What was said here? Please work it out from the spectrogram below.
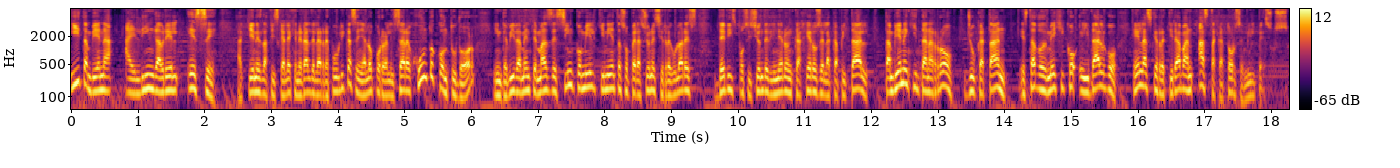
y también a Ailín Gabriel S a quienes la Fiscalía General de la República señaló por realizar junto con Tudor indebidamente más de 5.500 operaciones irregulares de disposición de dinero en cajeros de la capital, también en Quintana Roo, Yucatán, Estado de México e Hidalgo, en las que retiraban hasta 14 mil pesos.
